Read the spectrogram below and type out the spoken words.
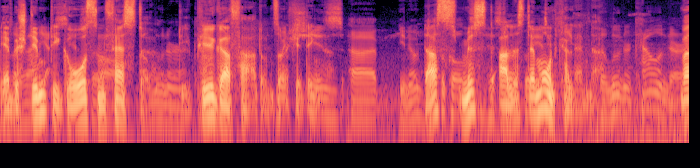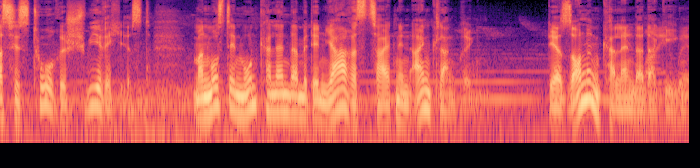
Er bestimmt die großen Feste, die Pilgerfahrt und solche Dinge. Das misst alles der Mondkalender. Was historisch schwierig ist, man muss den Mondkalender mit den Jahreszeiten in Einklang bringen. Der Sonnenkalender dagegen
